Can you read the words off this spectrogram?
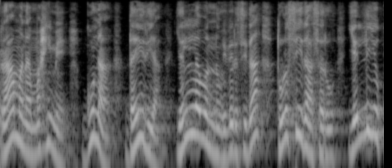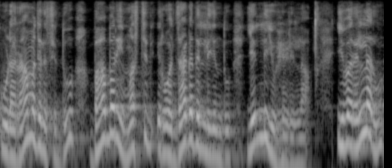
ರಾಮನ ಮಹಿಮೆ, ಗುಣ, ಧೈರ್ಯ ಎಲ್ಲವನ್ನು ವಿವರಿಸಿದ ತುಳಸಿದಾಸರು ಎಲ್ಲಿಯೂ ಕೂಡ ರಾಮ ಜನಿಸಿದ್ದು ಬಾಬರಿ ಮಸ್ಜಿದ್ ಇರುವ ಜಾಗದಲ್ಲಿ ಎಂದು ಎಲ್ಲಿಯೂ ಹೇಳಿಲ್ಲ. ಇವರೆಲ್ಲರೂ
